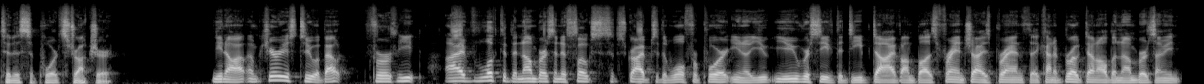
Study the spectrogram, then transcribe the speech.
to the support structure. You know, I'm curious too about for I've looked at the numbers, and if folks subscribe to the Wolf Report, you know, you you received a deep dive on Buzz franchise brands that kind of broke down all the numbers. I mean,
